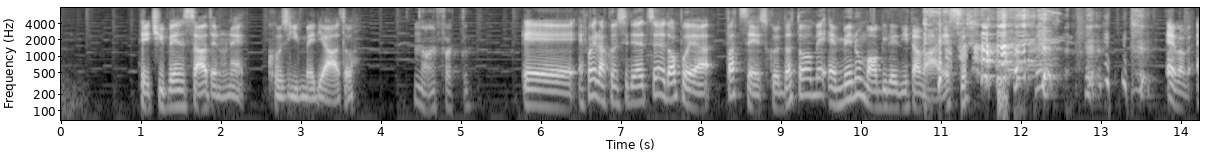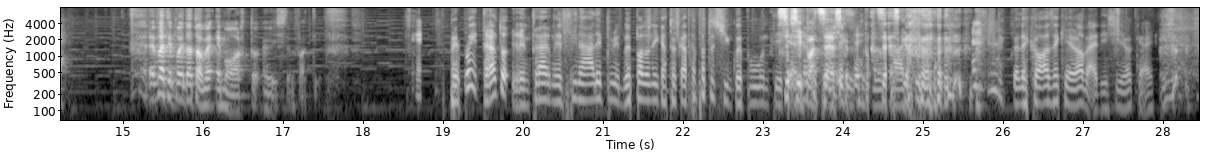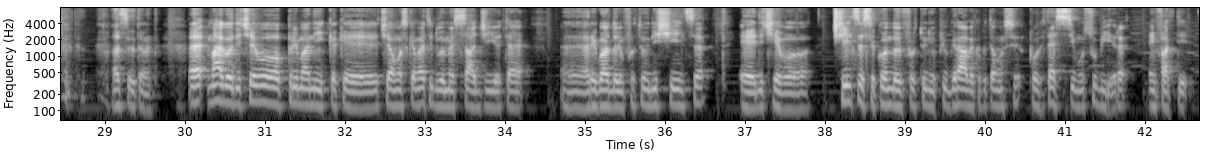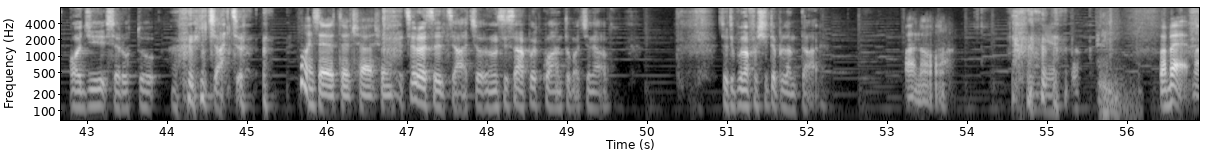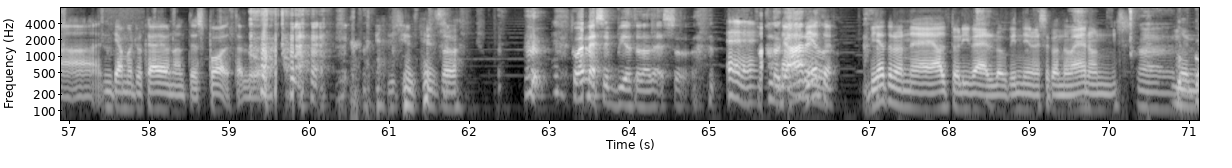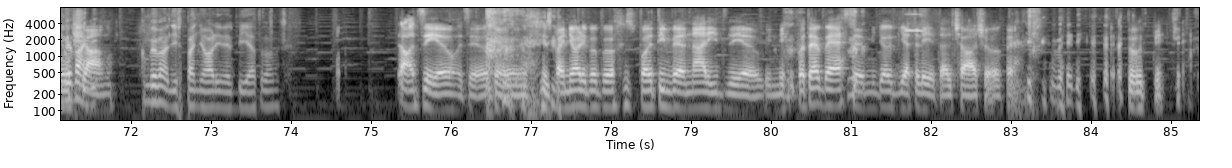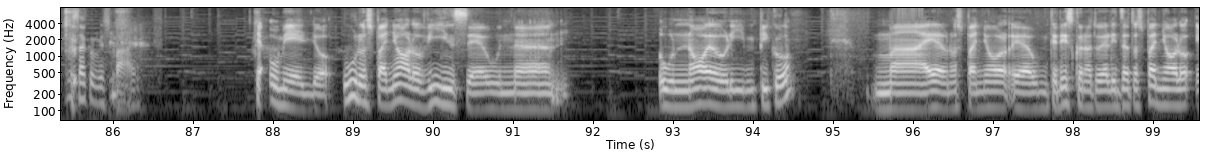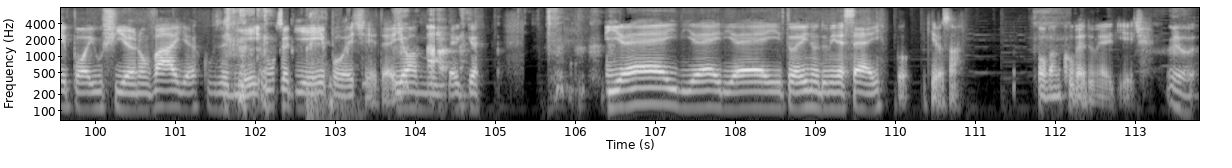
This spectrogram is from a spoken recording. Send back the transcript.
se ci pensate, non è così immediato. No, infatti. E, e poi la considerazione dopo era pazzesco, Datome è meno mobile di Tavares. e vabbè. E infatti poi Datome è morto, hai visto, infatti. Per poi, tra l'altro, rientrare nel finale, i primi due palloni che ha toccato ha fatto 5 punti. Sì, che sì, pazzesco, Sì, sì. pazzesco. Quelle cose che, vabbè, dici, ok. Assolutamente. Eh, Mago, dicevo prima a Nick che ci avevamo scambiati due messaggi io e te eh, riguardo l'infortunio di Shields e dicevo Shields è il secondo infortunio più grave che potevamo- se- potessimo subire e infatti oggi si è rotto il ciaccio. Come sei detto il ciacio? si è rotto il ciaccio, non si sa per quanto, ma ce n'ha. C'è tipo una fascite plantare. Ah no. Vabbè, ma andiamo a giocare a un altro sport allora. Nel senso... Come è messo il biathlon adesso? Eh, Fanno no, gare Biathlon, biathlon è alto livello, quindi secondo me non, Eh, non Come ne vanno? usciamo. Come vanno gli spagnoli nel biathlon? No, zero, zero. Gli spagnoli proprio sport invernali zero, quindi potrebbe essere il miglior biatleta il Ciacio per, Vedi? per tutti. Chissà come spari. Cioè, o meglio, uno spagnolo vinse un, ehm, un oro olimpico, ma era uno spagnolo, era un tedesco naturalizzato spagnolo e poi uscirono varie accuse di uso di EPO, eccetera. Johan Milberg. Direi, direi, direi Torino 2006, boh, chi lo sa, o Vancouver 2010. E vabbè.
